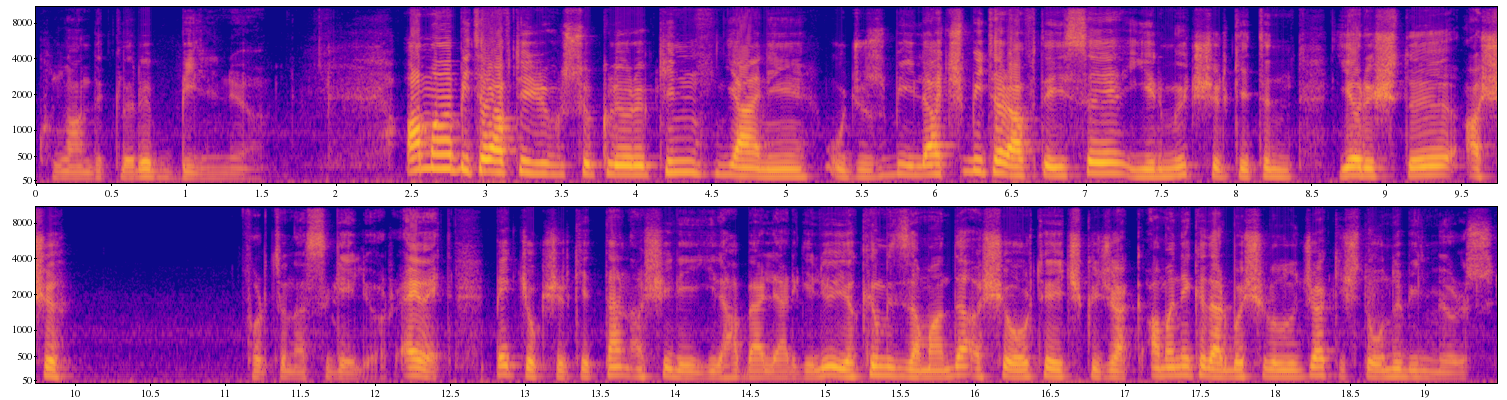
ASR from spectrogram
kullandıkları biliniyor. Ama bir tarafta hidroksiklorokin yani ucuz bir ilaç, bir tarafta ise 23 şirketin yarıştığı aşı fırtınası geliyor. Evet pek çok şirketten aşı ile ilgili haberler geliyor. Yakın bir zamanda aşı ortaya çıkacak ama ne kadar başarılı olacak işte onu bilmiyoruz.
